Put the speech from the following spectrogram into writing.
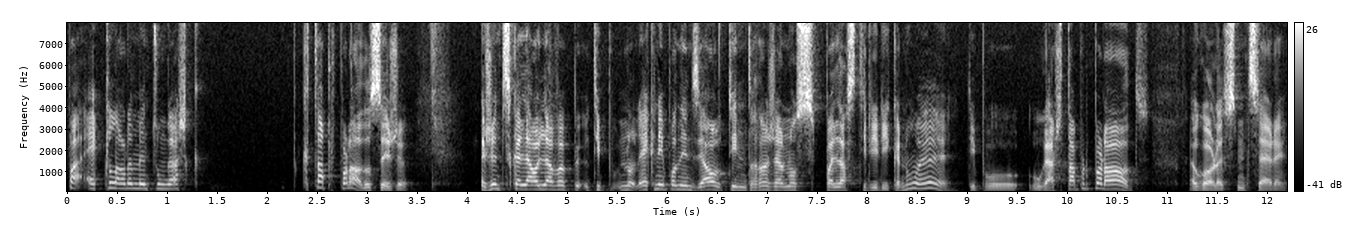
pá, é claramente um gajo que está preparado, ou seja, a gente se calhar olhava, tipo, não, é que nem podem dizer, ah, o Tino Terran é o nosso palhaço tiririca. Não é, tipo, o gajo está preparado. Agora, se me disserem,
